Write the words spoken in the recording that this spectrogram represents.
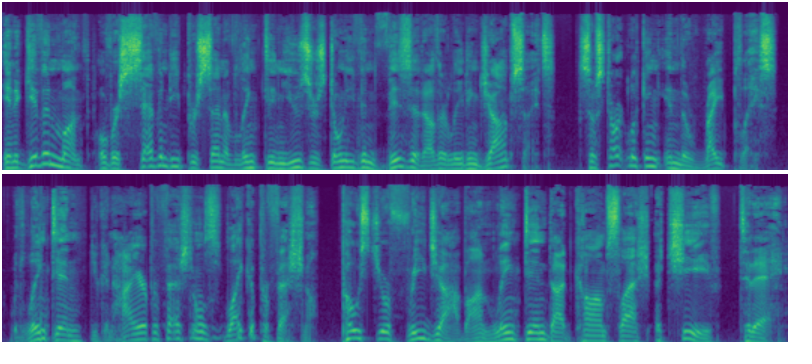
In a given month, over 70% of LinkedIn users don't even visit other leading job sites. So start looking in the right place. With LinkedIn, you can hire professionals like a professional. Post your free job on linkedin.com slash achieve today.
